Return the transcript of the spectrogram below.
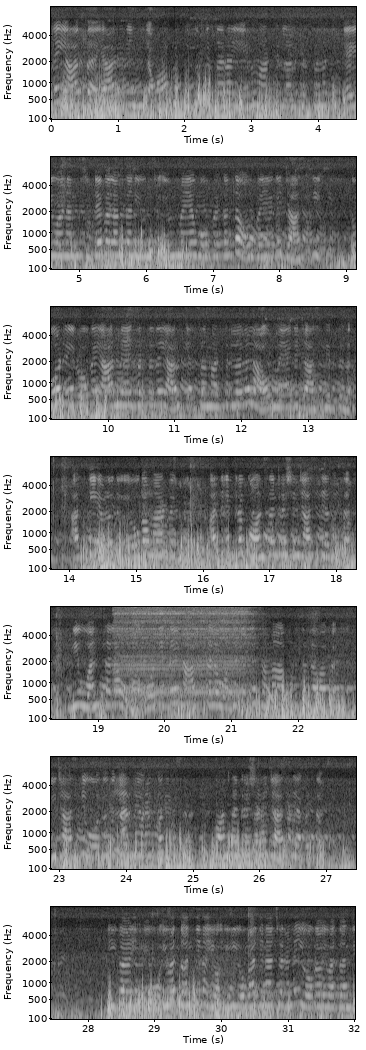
ಅದೇ ಯಾರು ಬ ಯಾರು ನೀನು ಯಾವಾಗಲೂ ಕುಂದಿರ್ತಿರ್ತಾರ ಏನು ಮಾಡ್ತಿರ್ಲಲ್ಲ ಕೆಲಸನ? ಏ, ಇವ ನನ್ಗೆ ಸುಟೇಬಲ್ ಆಗ್ತಾನೆ ಇವ್ನ ಇವ್ನ ಮೈಯಾಗ ಹೋಗ್ಬೇಕಂತ ಅವ್ರ ಮೈಯಾಗೆ ಜಾಸ್ತಿ. ನೋಡ್ರಿ, ಈ ರೋಗ ಯಾರ ಮೈಯಾಗ ಬರ್ತದೆ, ಯಾರು ಕೆಲಸ ಮಾಡ್ತಿರ್ಲಲ್ಲ ಅವ್ರ ಮೈಯಾಗೆ ಜಾಸ್ತಿ ಇರ್ತದೆ. ಅದ್ಕೆ ಹೇಳೋದು, ಯೋಗ ಮಾಡಬೇಕು ಅದರಿಂದ ಕಾನ್ಸಂಟ್ರೇಷನ್ ಜಾಸ್ತಿ ಆಗುತ್ತೆ. ನೀವು ಒಂದ್ಸಲ ಯೋಗ ಇವತ್ತೊಂದು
